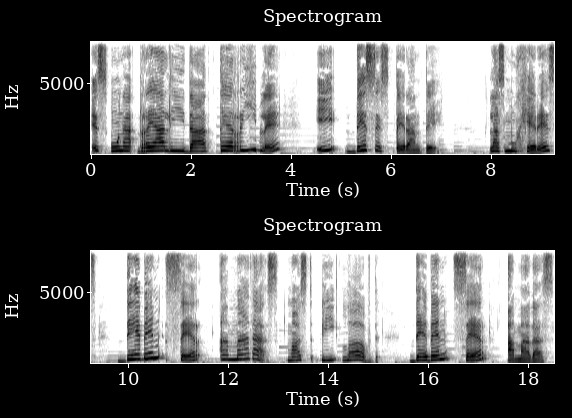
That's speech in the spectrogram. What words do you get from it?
Es una realidad terrible y desesperante. Las mujeres deben ser amadas, must be loved. Deben ser amadas.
